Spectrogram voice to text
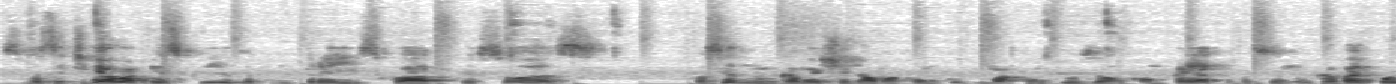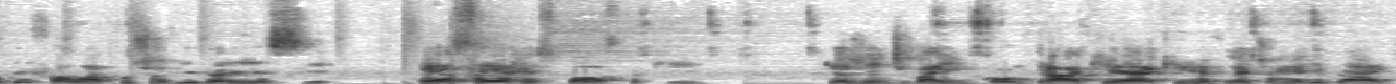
Se você tiver uma pesquisa com três, quatro pessoas, você nunca vai chegar a uma, uma conclusão concreta, você nunca vai poder falar, puxa vida, esse, essa é a resposta que, que a gente vai encontrar, que é que reflete a realidade.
